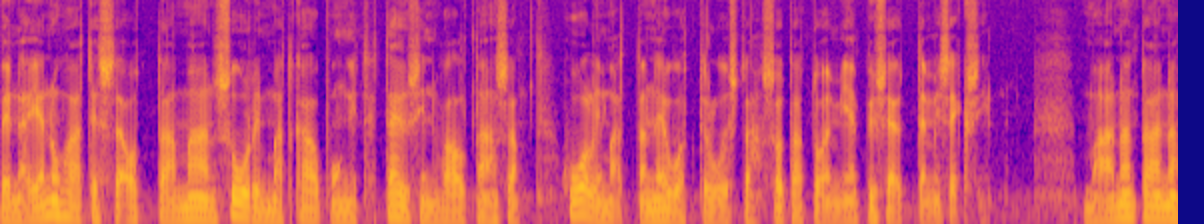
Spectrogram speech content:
Venäjän uhatessa ottaa maan suurimmat kaupungit täysin valtaansa huolimatta neuvotteluista sotatoimien pysäyttämiseksi. Maanantaina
